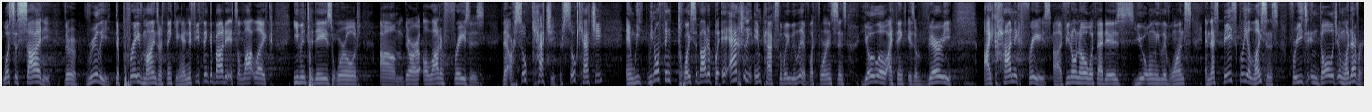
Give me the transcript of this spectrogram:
what society, the really depraved minds are thinking. And if you think about it, it's a lot like even today's world. Um, there are a lot of phrases that are so catchy. They're so catchy, and we, we don't think twice about it, but it actually impacts the way we live. Like, for instance, YOLO, I think, is a very iconic phrase. Uh, if you don't know what that is, you only live once, and that's basically a license for you to indulge in whatever.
